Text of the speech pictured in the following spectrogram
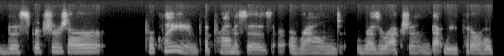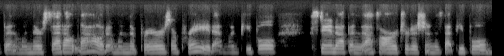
the scriptures are proclaimed the promises around resurrection that we put our hope in when they're said out loud and when the prayers are prayed and when people stand up and that's our tradition is that people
